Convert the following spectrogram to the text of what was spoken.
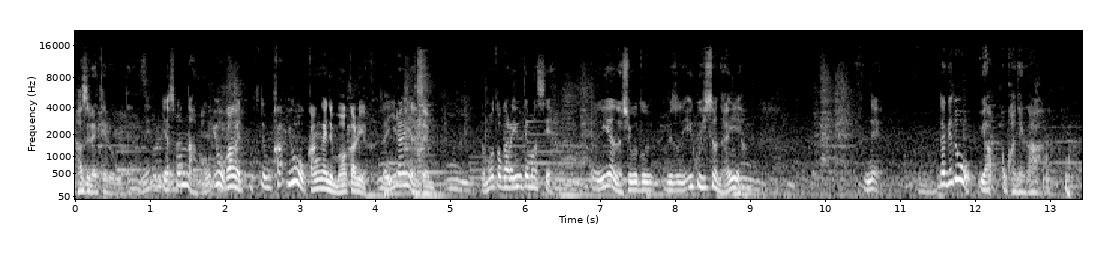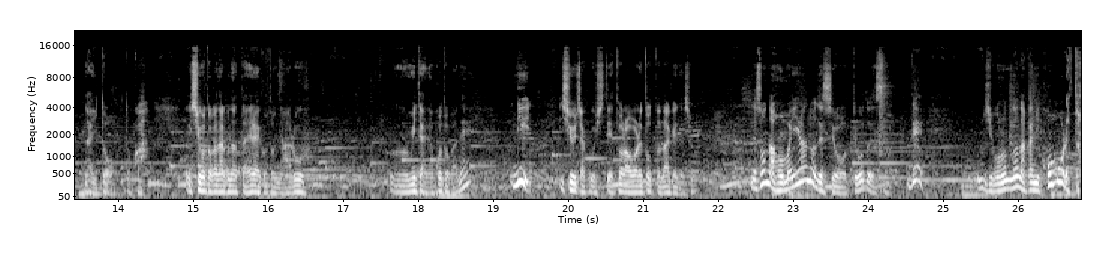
な。外れてるみたいなね。いやそんなんもうよう考えでもかよう考えても分かるやん。それいらんやん全部。元から言うてますやん。嫌な仕事別に行く必要ないやん。ね。だけどいやお金がないととか仕事がなくなったらえらいことになるうんみたいなことがねに執着してとらわれとっただけでしょでそんなんほんまいらんのですよってことですよ。で自分の中にこもれと。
